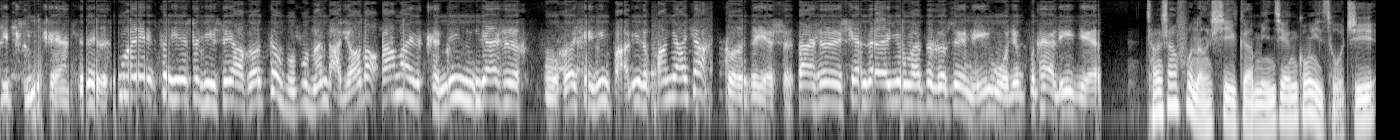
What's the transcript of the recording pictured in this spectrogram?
及平权之类的。因为这些事情是要和政府部门打交道，他们肯定应该是符合现行法律的框架下做的这些事。但是现在用了这个罪名，我就不太理解。长沙赋能是一个民间公益组织。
